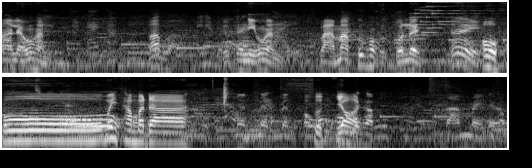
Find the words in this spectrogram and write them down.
มาแล้วหันได้ตามที่ปั๊บยุบแทงนี่หันฟ้ามากปุ๊บเขาก็กดเลยเฮ้ยโอ้โห ไม่ธรรมดา แม่นแม่นแม่นเขาสุดยอด ครับสามใหม่นะครับ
